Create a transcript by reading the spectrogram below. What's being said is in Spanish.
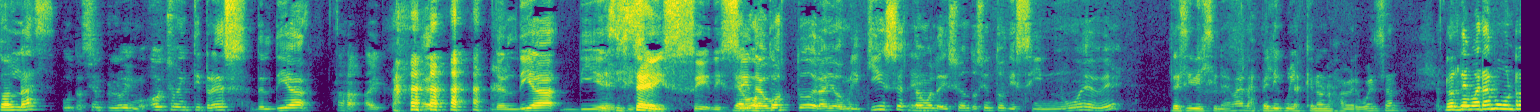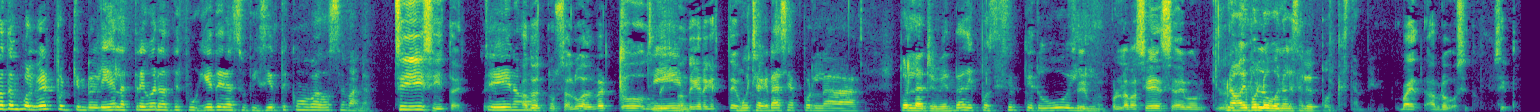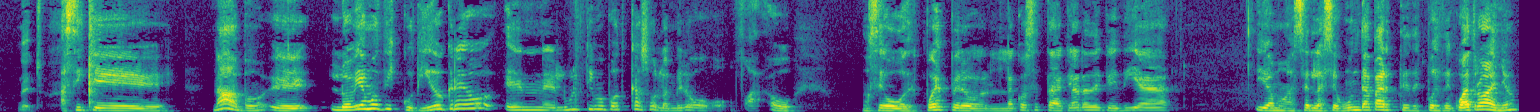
Son las. Puta, siempre lo mismo. 8.23 del día. Ajá, ahí. Eh, del día 16. 16. Sí, 16 de De agosto, agosto. del año 2015. Estamos en la edición 219. de Civil Cinema, las películas que no nos avergüenzan. Nos demoramos un rato en volver porque en realidad las tres horas de fuguete eran suficientes como para dos semanas. Sí, sí, está bien. Sí, no. A todo esto, un saludo Alberto, donde, Sí. donde quiera que esté. Muchas gracias por la, por la tremenda disposición que tuvo y, Sí, por la paciencia y por. no, y por lo bueno que salió el podcast también. A propósito, sí, de hecho. Así que, nada, pues, eh, lo habíamos discutido, creo, en el último podcast, o, la, miro- o, o- no sé, o después, pero la cosa estaba clara de que hoy día íbamos a hacer la segunda parte, después de cuatro años,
